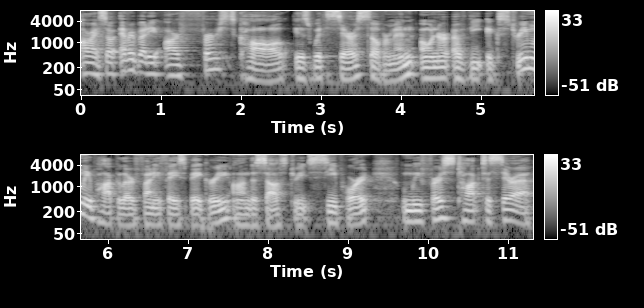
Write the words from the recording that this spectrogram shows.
All right, so everybody, our first call is with Sarah Silverman, owner of the extremely popular Funny Face Bakery on the South Street Seaport. When we first talked to Sarah,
